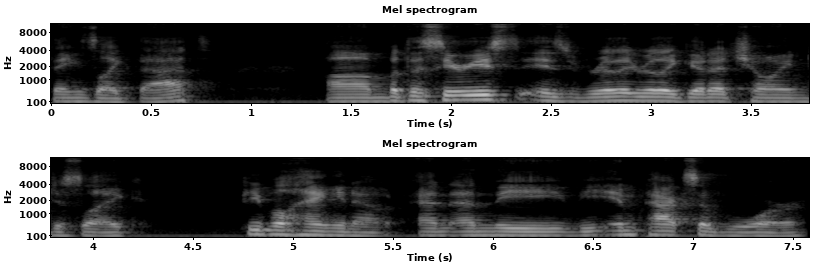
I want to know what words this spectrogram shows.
things like that. Um, but the series is really really good at showing just like people hanging out and and the the impacts of war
